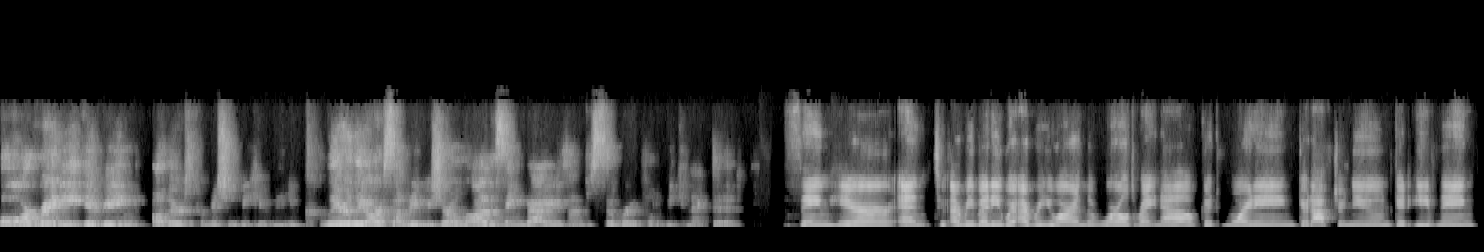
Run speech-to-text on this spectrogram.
already giving others permission to be human. You clearly are somebody, we share a lot of the same values. I'm just so grateful to be connected. Same here. And to everybody, wherever you are in the world right now, good morning, good afternoon, good evening.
